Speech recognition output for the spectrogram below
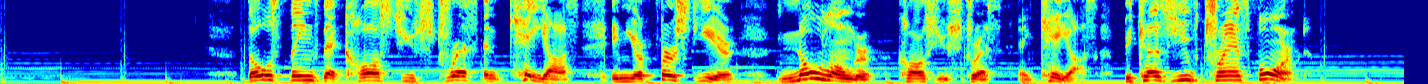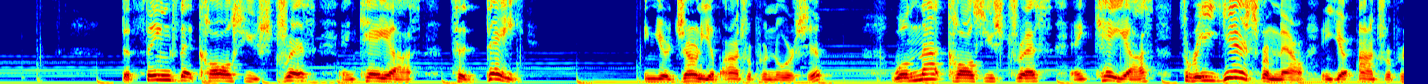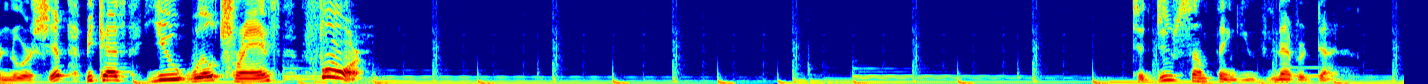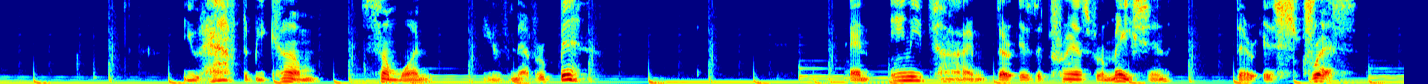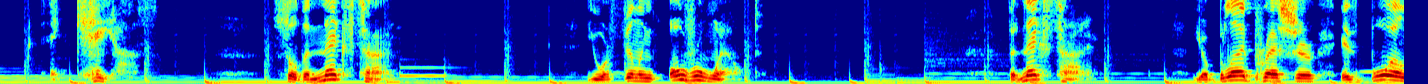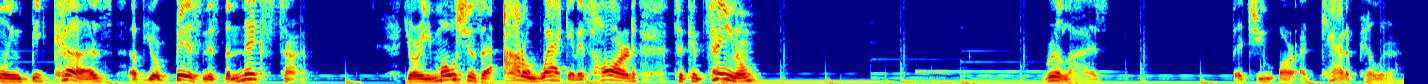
those things that caused you stress and chaos in your first year no longer cause you stress and chaos because you've transformed. The things that cause you stress and chaos today in your journey of entrepreneurship will not cause you stress and chaos three years from now in your entrepreneurship because you will transform. To do something you've never done, you have to become someone you've never been. And anytime there is a transformation, there is stress and chaos. So the next time you are feeling overwhelmed, the next time your blood pressure is boiling because of your business the next time. Your emotions are out of whack and it's hard to contain them. Realize that you are a caterpillar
